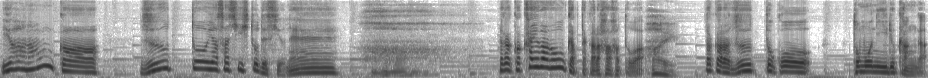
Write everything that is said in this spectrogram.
いやなんかずっと優しい人ですよね。はだから会話が多かったから母とは。あはい。だからずっとこう共にいる感が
